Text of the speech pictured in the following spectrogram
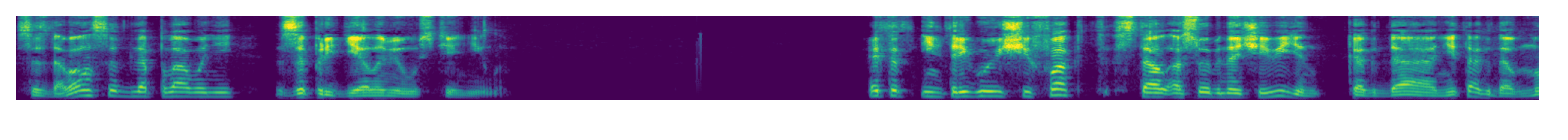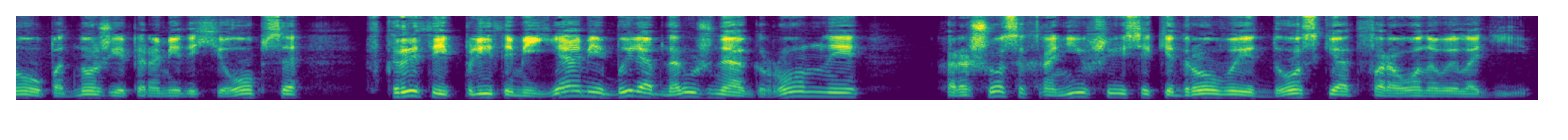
создавался для плаваний за пределами устья Нила. Этот интригующий факт стал особенно очевиден, когда не так давно у подножья пирамиды Хеопса в крытой плитами яме были обнаружены огромные, хорошо сохранившиеся кедровые доски от фараоновой ладьи.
